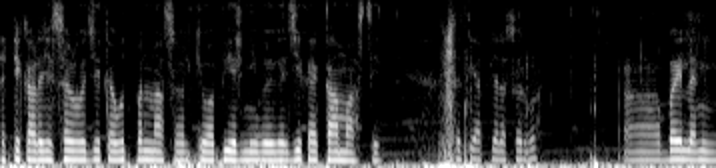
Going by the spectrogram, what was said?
तर तिकडे सर्व जे काय उत्पन्न असेल किंवा पेरणी वगैरे जे काय कामं असतील तर ते आपल्याला सर्व बैलांनी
